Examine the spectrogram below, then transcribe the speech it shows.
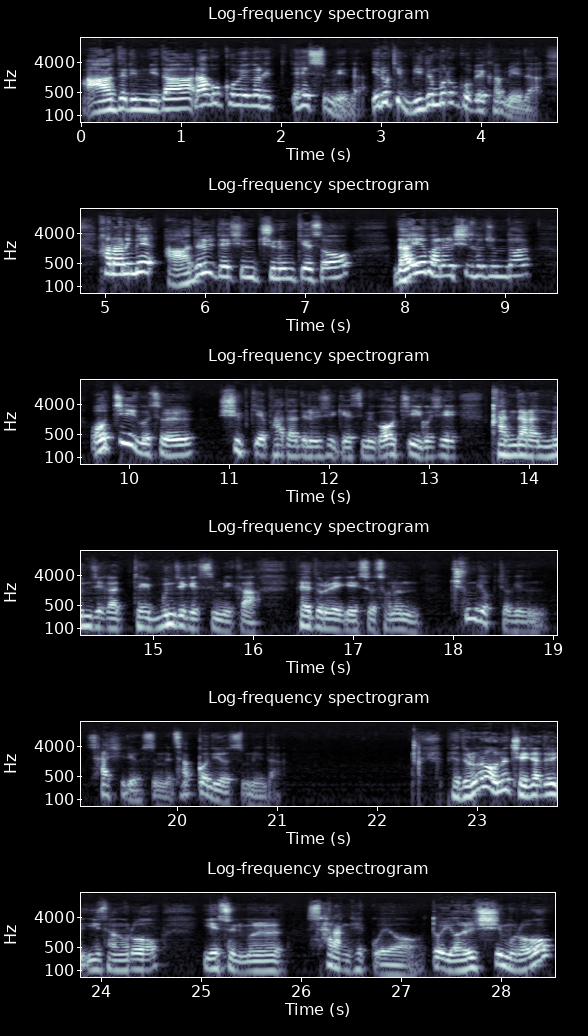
아들입니다. 라고 고백을 했, 습니다 이렇게 믿음으로 고백합니다. 하나님의 아들 되신 주님께서 나의 발을 씻어준다? 어찌 이것을 쉽게 받아들일 수 있겠습니까? 어찌 이것이 간단한 문제가 되게 문제겠습니까? 베드로에게 있어서는 충격적인 사실이었습니다. 사건이었습니다. 베드로는 어느 제자들 이상으로 예수님을 사랑했고요. 또 열심으로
